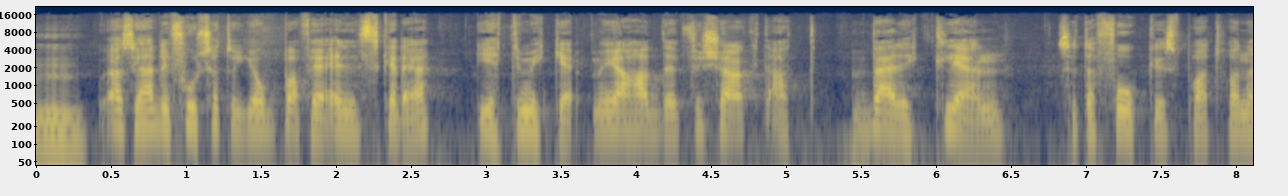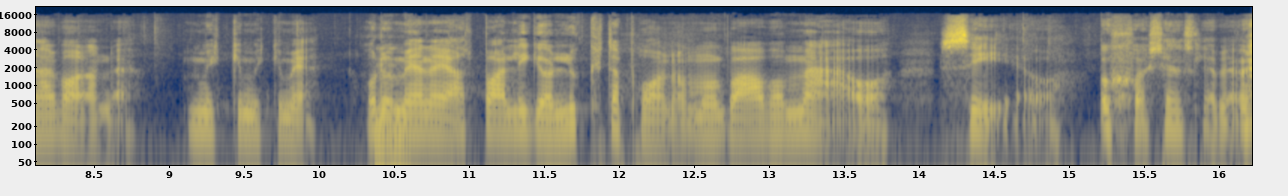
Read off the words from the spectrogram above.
Mm, Alltså jag hade fortsatt att jobba för jag älskar det jättemycket. Men jag hade försökt att verkligen sätta fokus på att vara närvarande. Mycket, mycket mer. Och då menar jag att bara ligga och lukta på honom och bara vara med och se. Och, usch vad känslig jag blev.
